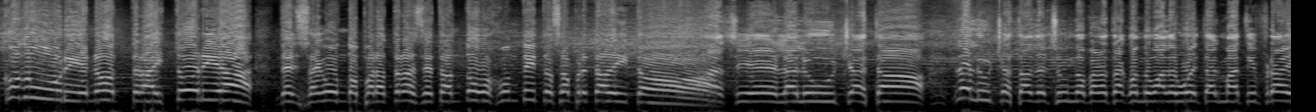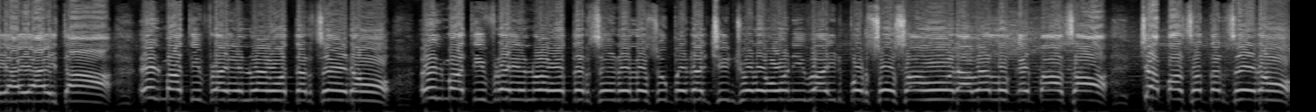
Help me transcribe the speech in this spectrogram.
Coduri en otra historia. Del segundo para atrás están todos juntitos, apretaditos. Así es, la lucha está. La lucha está del segundo para atrás cuando va de vuelta el Mati Frey. Ahí, ahí está. El Mati Frey, el nuevo tercero. El Mati Frey, el nuevo tercero. Lo supera el Chincho Oregón y va a ir por Sosa ahora. A ver lo que pasa. Ya pasa tercero.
